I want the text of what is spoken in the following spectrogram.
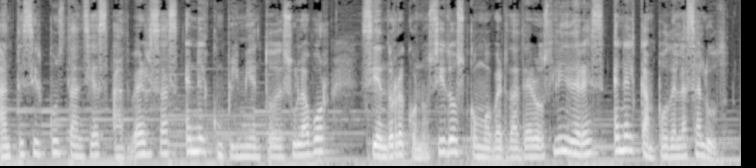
ante circunstancias adversas en el cumplimiento de su labor, siendo reconocidos como verdaderos líderes en el campo de la salud.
